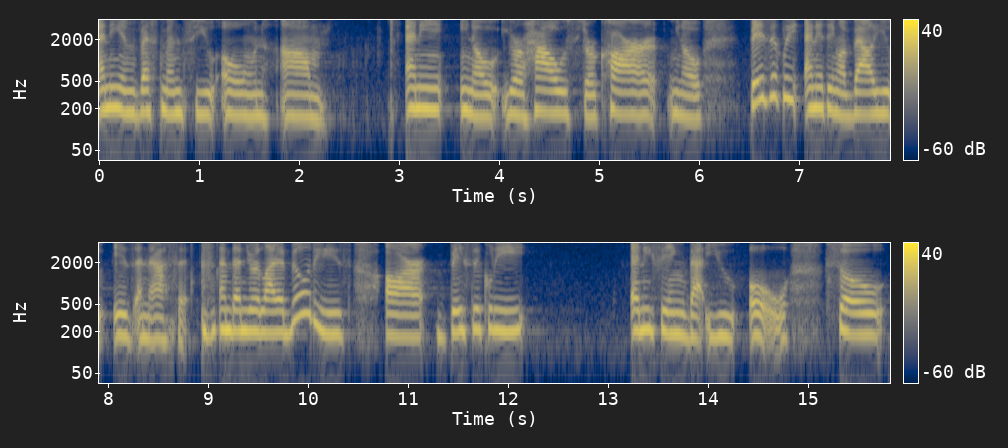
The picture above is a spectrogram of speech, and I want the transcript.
Any investments you own, um any, you know, your house, your car, you know, basically anything of value is an asset. And then your liabilities are basically anything that you owe. So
